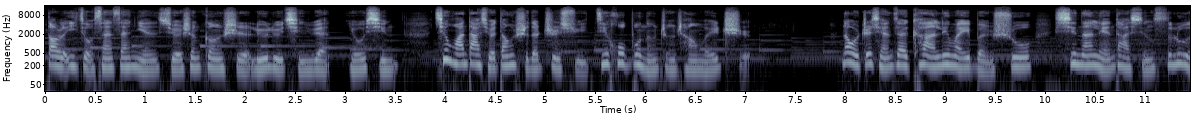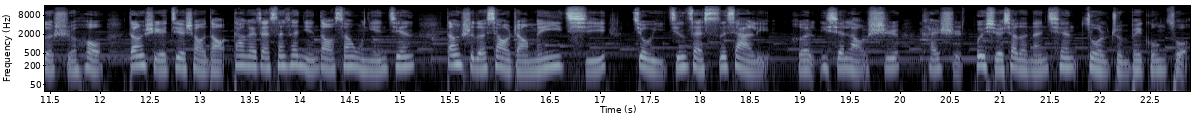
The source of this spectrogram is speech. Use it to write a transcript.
到了一九三三年，学生更是屡屡请愿游行，清华大学当时的秩序几乎不能正常维持。那我之前在看另外一本书《西南联大行思路》的时候，当时也介绍到，大概在三三年到三五年间，当时的校长梅贻琦就已经在私下里和一些老师开始为学校的南迁做了准备工作。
